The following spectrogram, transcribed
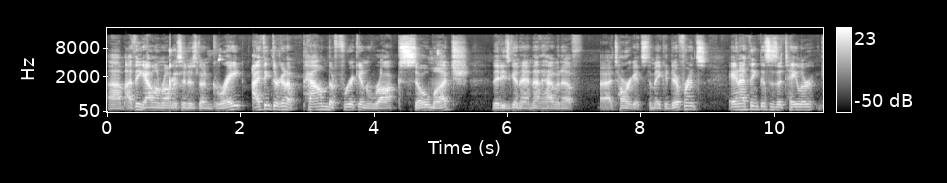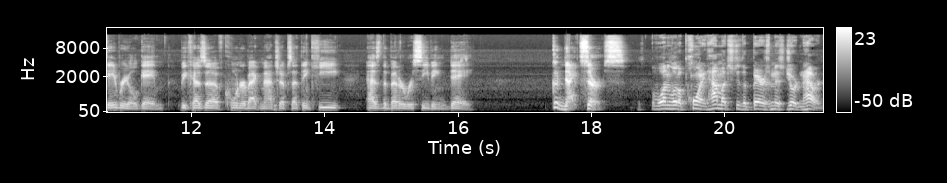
Um, I think Allen Robinson has done great. I think they're going to pound the freaking rock so much that he's going to not have enough uh, targets to make a difference. And I think this is a Taylor Gabriel game because of cornerback matchups. I think he has the better receiving day. Good night, sirs. One little point: How much do the Bears miss Jordan Howard?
